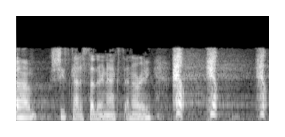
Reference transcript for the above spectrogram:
Um, she's got a southern accent already. Help, help, help.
